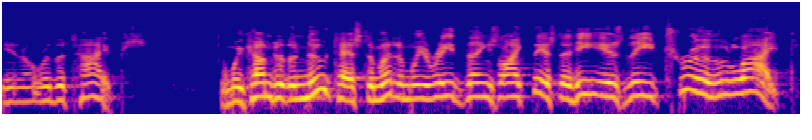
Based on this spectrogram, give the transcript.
you know, were the types. And we come to the New Testament and we read things like this that he is the true light.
